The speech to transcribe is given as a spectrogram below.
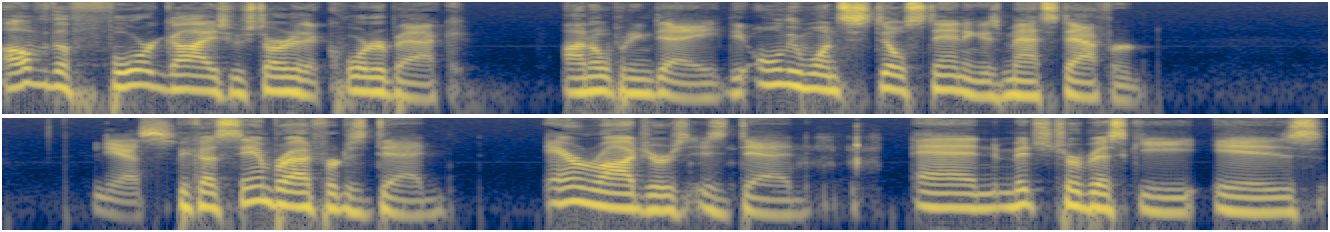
of the four guys who started at quarterback on opening day, the only one still standing is Matt Stafford Yes. because Sam Bradford is dead, Aaron Rodgers is dead, and Mitch Trubisky is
